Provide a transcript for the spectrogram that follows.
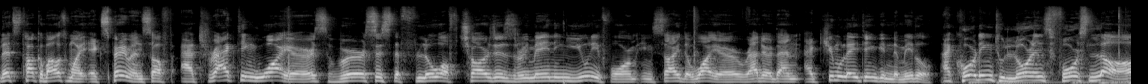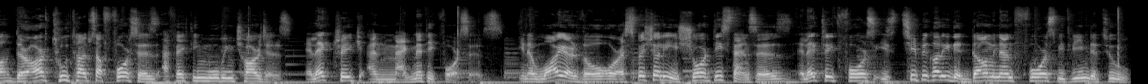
let's talk about my experiments of attracting wires versus the flow of charges remaining uniform inside the wire rather than accumulating in the middle. According to Lorentz force law, there are two types of forces affecting moving charges, electric and magnetic forces. In a wire though, or especially in short distances, electric force is typically the dominant force between the two,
